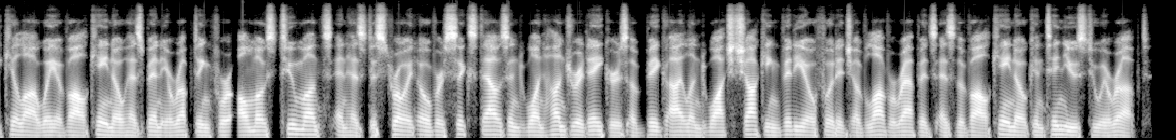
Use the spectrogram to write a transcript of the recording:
Kilauea volcano has been erupting for almost two months and has destroyed over 6,100 acres of Big Island. Watch shocking video footage of lava rapids as the volcano continues to erupt.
